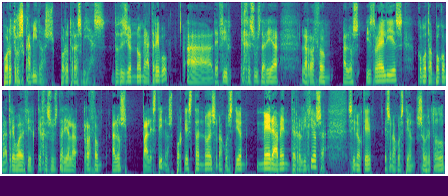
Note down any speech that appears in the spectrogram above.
por otros caminos, por otras vías. Entonces yo no me atrevo a decir que Jesús daría la razón a los israelíes, como tampoco me atrevo a decir que Jesús daría la razón a los palestinos, porque esta no es una cuestión meramente religiosa, sino que es una cuestión sobre todo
